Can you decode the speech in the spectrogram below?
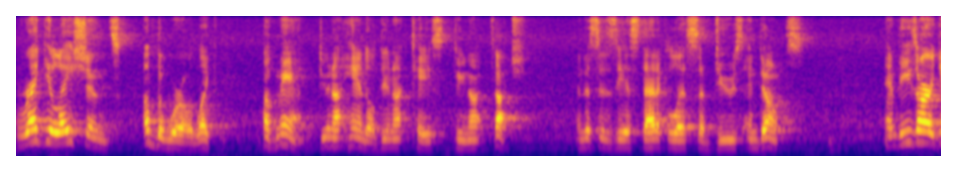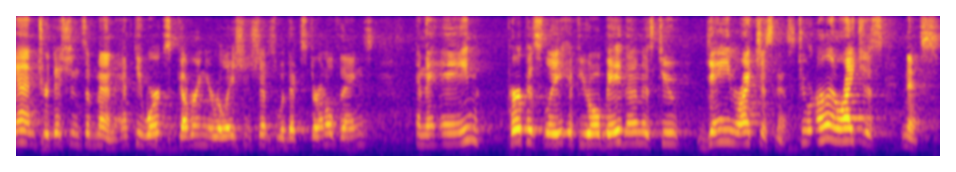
regulations of the world, like of man? Do not handle, do not taste, do not touch. And this is the ascetic list of do's and don'ts. And these are, again, traditions of men empty works governing your relationships with external things. And the aim, purposely, if you obey them, is to gain righteousness, to earn righteousness,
